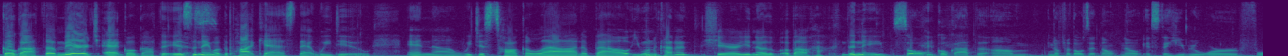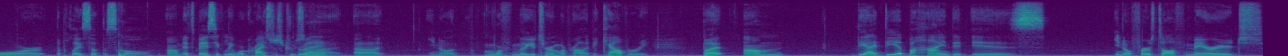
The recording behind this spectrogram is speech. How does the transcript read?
Golgotha. Marriage at Golgotha is the name of the podcast that we do, and uh, we just talk a lot about. You want to kind of share, you know, about how, the name? So Golgotha, um, you know, for those that don't know, it's the Hebrew word for the place of the skull. Um, it's basically where Christ was crucified. Uh, you know, a more familiar term would probably be Calvary, but um, the idea behind it is, you know, first off, marriage,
